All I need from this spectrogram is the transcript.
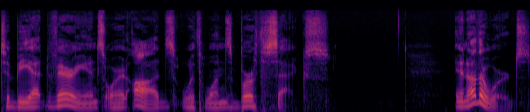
to be at variance or at odds with one's birth sex. In other words,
